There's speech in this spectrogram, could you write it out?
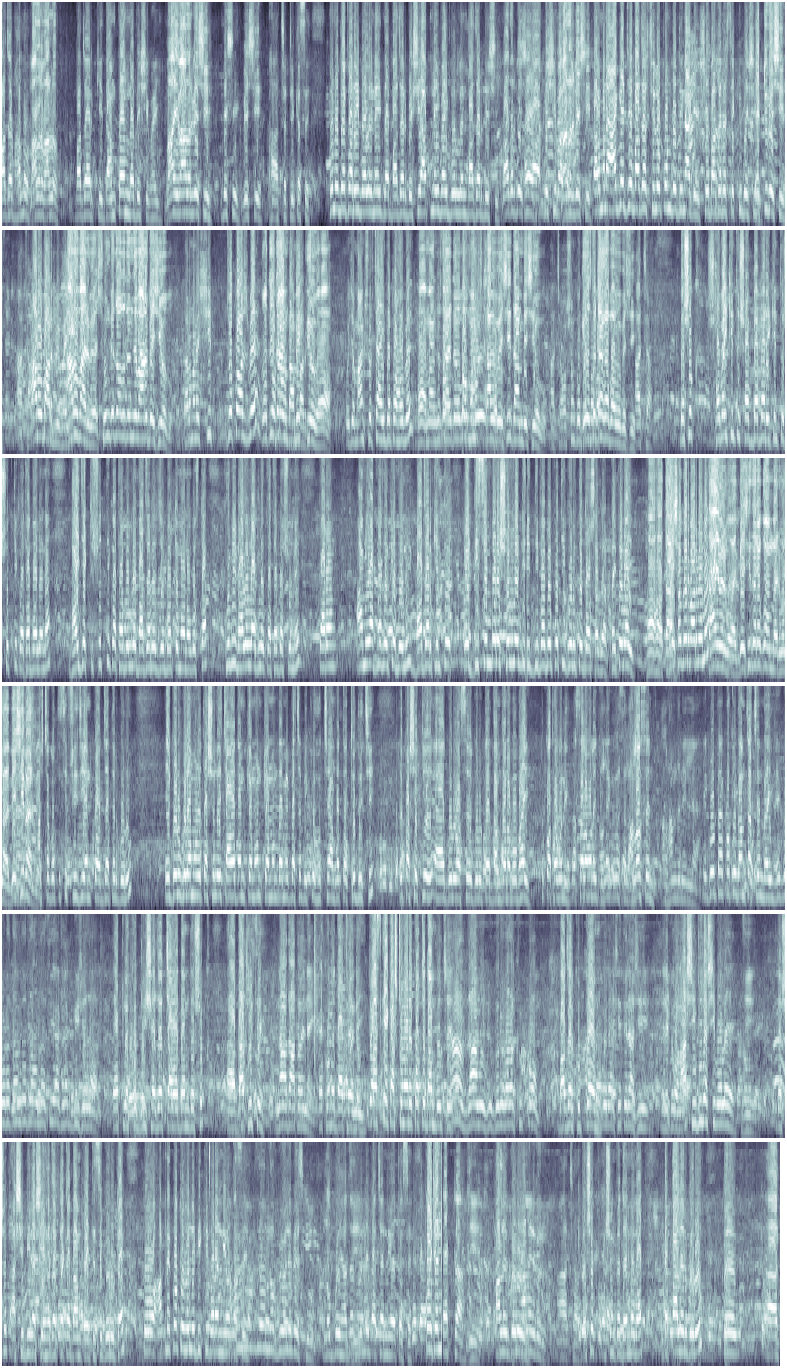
বাজার ভালো? বাজার ভালো। বাজার কি দাম কম না বেশি ভাই? ভাই বাজার বেশি। বেশি? বেশি। আচ্ছা ঠিক আছে। কোনো ব্যাপারই বলে নাই দা- বাজার বেশি। আপনিই ভাই বললেন বাজার বেশি। বাজার বেশি। হ্যাঁ, বেশি বাজার। বেশি। তার মানে আগে যে বাজার ছিল পনেরো দিন আগে সে বাজারের চেয়ে একটু বেশি। একটু বেশি। আচ্ছা আরও বাড়বে ভাই। আরও বাড়বে। সঙ্গে যতদিন যাবে আরও বেশি হবে। তার মানে শীত যত আসবে তত দাম বৃদ্ধি বাড়বে। হবে হ্যাঁ। ওই যে মাংসের চাহিদাটা হবে। হ্যাঁ মাংসের চাহিদা হবে। মানুষ খাবে বেশি দাম বেশি হবে। আচ্ছা অসংখ্য টাকা পাবে বেশি। আচ্ছা দর্শক সবাই কিন্তু সব ব্যাপারে কিন্তু সত্যি কথা বলে না। ভাই যে একটি সত্যি কথা বলল বাজারের যে বর্তমান অবস্থা খুবই ভালো লাগল কথাটা শুনে। কারণ আমি আপনাদেরকে বলি বাজার কিন্তু এই ডিসেম্বরের ষোলো বৃদ্ধি পাবে প্রতি গরুতে দশ হাজার তাই তো ভাই? হ্যাঁ হ্যাঁ দশ হাজার বাড়বে না? তাই বাড়বে ভাই বেশি যারা কম বাড়বে না বেশি বাড়বে। চেষ্টা করতেছি ফ্রিজিয়ান ক্রস জাতের গরু। এই গরুগুলো মূলত আসলে চাওয়া দাম কেমন কেমন দামে বেচা বিক্রি হচ্ছে আমরা তথ্য দিচ্ছি। এর পাশে একটি গরু আছে গরুটার দাম জানাব। ভাই একটু কথা বলি। আসসালামু আলাইকুম। ভালো আছেন? আলহামদুলিল্লাহ। এই গরুটা কত দাম চাচ্ছেন ভাই? এই গরুর দাম তো দাম যাচ্ছে এক লাখ বিশ হাজার। এক লক্ষ বিশ হাজার চাওয়া দাম দর্শক। দাঁত হয়েছে না দাঁত হয় নাই। এখনও দাঁত হয় নাই। তো আজকে কাস্টমারে কত দাম বলছে? দাম গরু বাজার খুব কম। বাজার খুব কম। বিরাশি তিরাশি। এরকম আশি বিরাশি বলে? জি। দর্শক আশি বিরাশি হাজার টাকা দাম পাইতেছে গরুটার তো আপনি কত হলে বিক্রি করার নিয়ত আছে? নব্বই হলে বেচবো। নব্বই হাজার হলে বেচার নিয়ত আছে। কয়টা একটা? জি। পালের গরু? পালের গরু। আচ্ছা দর্শক অসংখ্য ধন্যবাদ। এটা পালের গরু। তো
